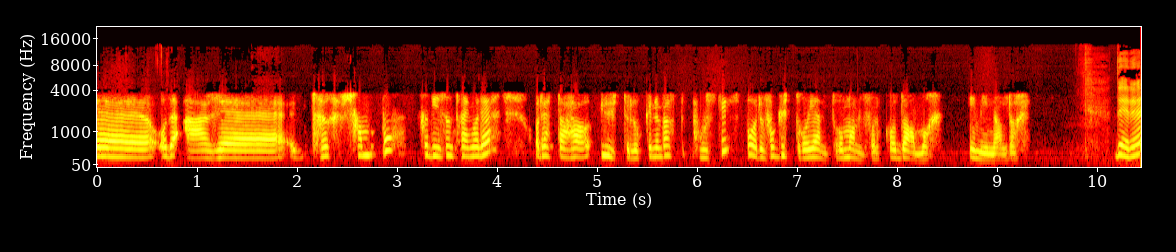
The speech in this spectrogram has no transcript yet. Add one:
eh, og det er tørr tørrsjampo for de som trenger det. Og dette har utelukkende vært positivt både for gutter og jenter og mannfolk og damer i min alder. Dere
